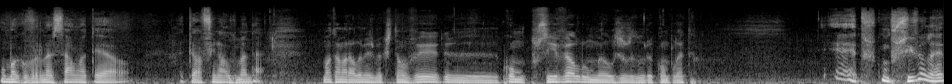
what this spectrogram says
uma governação até ao, até ao final do mandato. Mota Amaral, a mesma questão vê como possível uma legislatura completa? É possível, é,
